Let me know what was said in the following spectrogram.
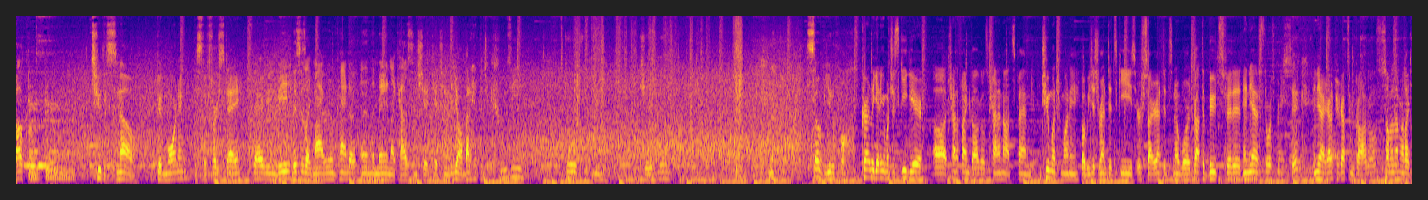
Welcome to the snow. Good morning. Is the first day. The Airbnb. This is like my room kind of. And then the main like house and shit kitchen. Yo, I'm about to hit the jacuzzi. Let's go fucking so beautiful. Currently getting a bunch of ski gear, uh, trying to find goggles, trying to not spend too much money, but we just rented skis, or sorry, rented snowboards, got the boots fitted, and yeah, the store's pretty sick. And yeah, I gotta pick out some goggles. Some of them are like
